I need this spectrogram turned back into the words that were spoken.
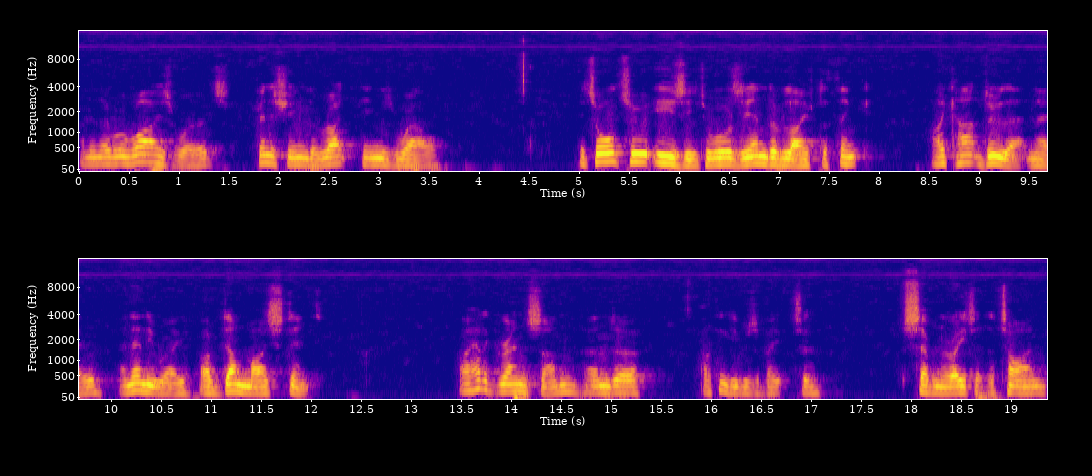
I mean, they were wise words, finishing the right things well. It's all too easy towards the end of life to think, I can't do that now, and anyway, I've done my stint. I had a grandson, and uh, I think he was about uh, seven or eight at the time,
